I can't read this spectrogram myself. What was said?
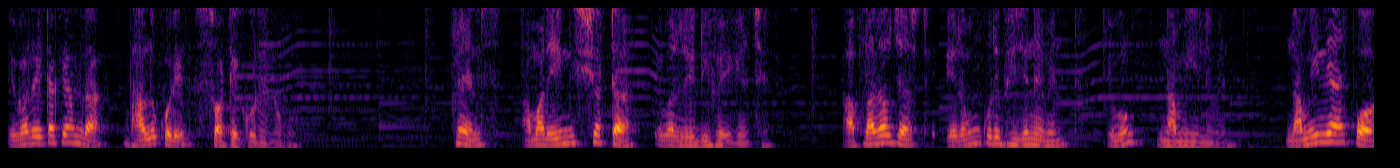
এবার এটাকে আমরা ভালো করে সটে করে নেব। ফ্রেন্ডস আমার এই মিক্সচারটা এবার রেডি হয়ে গেছে। আপনারাও জাস্ট এরকম করে ভেজে নেবেন এবং নামিয়ে নেবেন। নামিয়ে নেওয়ার পর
